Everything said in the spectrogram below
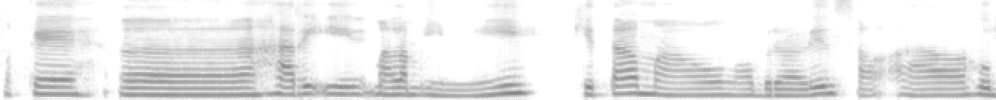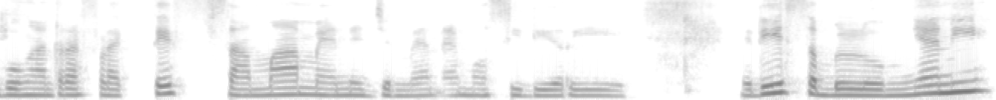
Oke, uh, hari malam ini kita mau ngobrolin soal hubungan reflektif sama manajemen emosi diri. Jadi sebelumnya nih,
